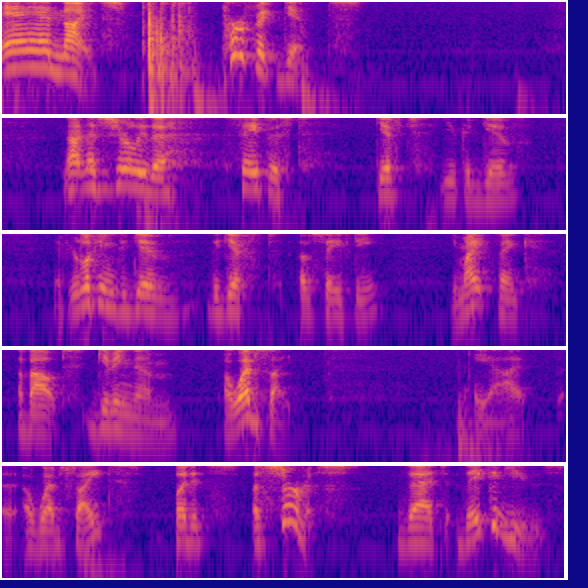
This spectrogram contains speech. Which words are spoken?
and knives. Perfect gifts. Not necessarily the safest gift you could give. If you're looking to give the gift of safety, you might think about giving them a website. Yeah, a website, but it's a service that they could use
